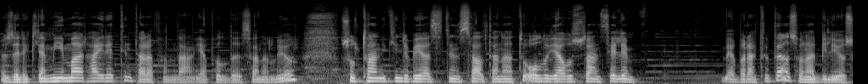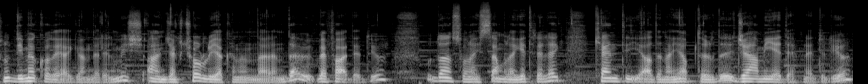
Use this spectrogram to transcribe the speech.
Özellikle Mimar Hayrettin tarafından yapıldığı sanılıyor. Sultan II. Beyazıt'ın saltanatı oğlu Yavuz Sultan Selim bıraktıktan sonra biliyorsunuz Dimeko'ya gönderilmiş ancak Çorlu yakınlarında vefat ediyor. Bundan sonra İstanbul'a getirilerek kendi adına yaptırdığı camiye defnediliyor.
